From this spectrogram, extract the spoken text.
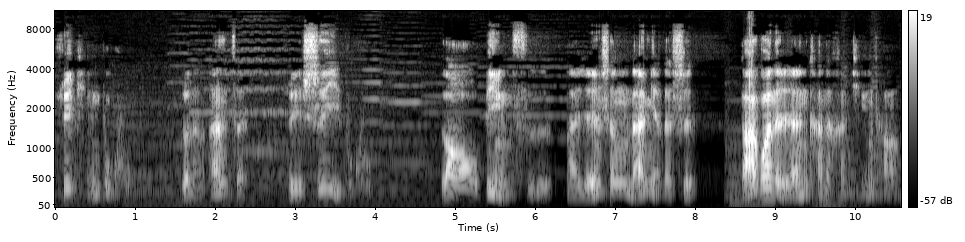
虽贫不苦；若能安分，虽失意不苦。老病死乃人生难免的事，达官的人看得很平常，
